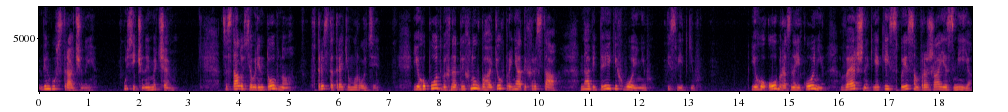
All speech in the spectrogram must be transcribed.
він був страчений, усічений мечем. Це сталося орієнтовно в 303 році. Його подвиг надихнув багатьох прийняти Христа, навіть деяких воїнів і свідків. Його образ на іконі, вершник, який списом вражає Змія,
